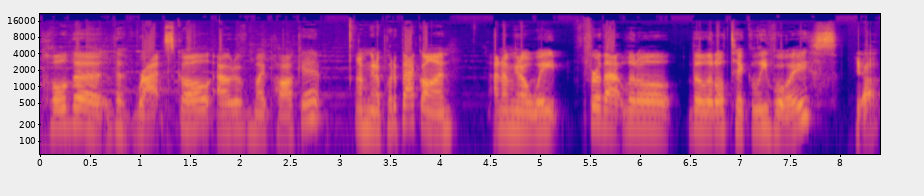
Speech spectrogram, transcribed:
pull the the rat skull out of my pocket. I'm gonna put it back on, and I'm gonna wait for that little the little tickly voice, yeah.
